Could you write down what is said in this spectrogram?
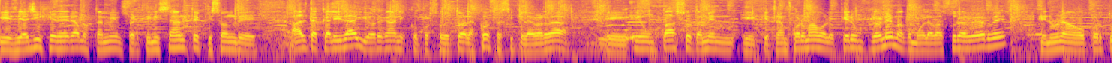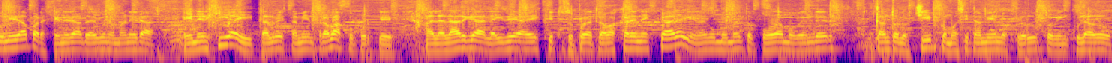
y desde allí generamos también fertilizantes que son de alta calidad y orgánicos por sobre todas las cosas. Así que la verdad eh, es un paso también eh, que transformamos lo que era un problema como la basura verde en una oportunidad para generar de alguna manera energía y tal vez también trabajo, porque a la larga la idea es que esto se pueda trabajar en escala y en algún momento podamos vender tanto los chips como así también los productos vinculados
